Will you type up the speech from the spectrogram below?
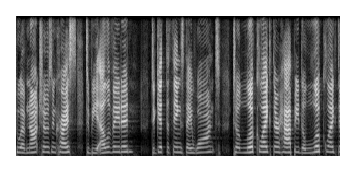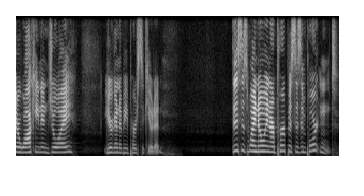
who have not chosen Christ to be elevated, to get the things they want, to look like they're happy, to look like they're walking in joy, you're going to be persecuted. This is why knowing our purpose is important.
